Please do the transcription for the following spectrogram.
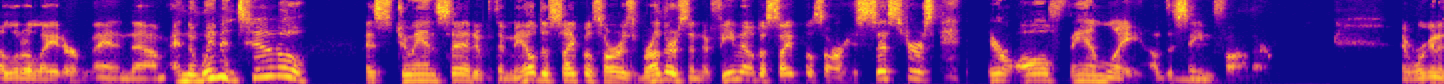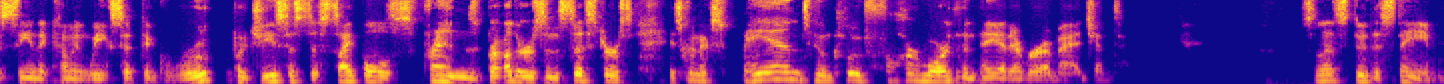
a little later. And um, and the women too. As Joanne said, if the male disciples are his brothers and the female disciples are his sisters, they're all family of the mm-hmm. same Father. And we're going to see in the coming weeks that the group of Jesus' disciples, friends, brothers, and sisters is going to expand to include far more than they had ever imagined. So let's do the same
